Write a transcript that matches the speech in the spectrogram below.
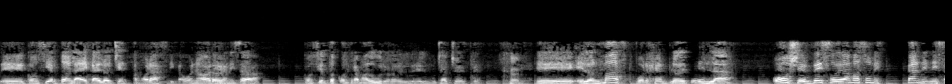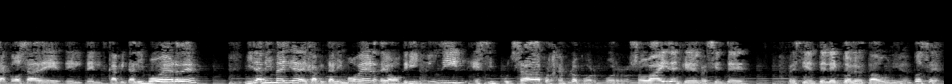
eh, conciertos en la década del 80 por África. Bueno, ahora organiza conciertos contra Maduro, el, el muchacho este. Claro. Eh, Elon Musk, por ejemplo, de Tesla, o Jeff Bezos de Amazon están en esa cosa de- del capitalismo verde. Y la misma idea del capitalismo verde o Green New Deal es impulsada, por ejemplo, por, Joe Biden, que es el reciente presidente electo de los Estados Unidos. Entonces,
